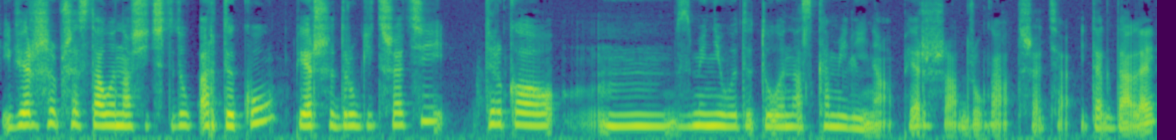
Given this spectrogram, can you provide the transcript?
I wiersze przestały nosić tytuł artykuł, pierwszy, drugi, trzeci, tylko mm, zmieniły tytuły na Skamilina, pierwsza, druga, trzecia i tak dalej.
